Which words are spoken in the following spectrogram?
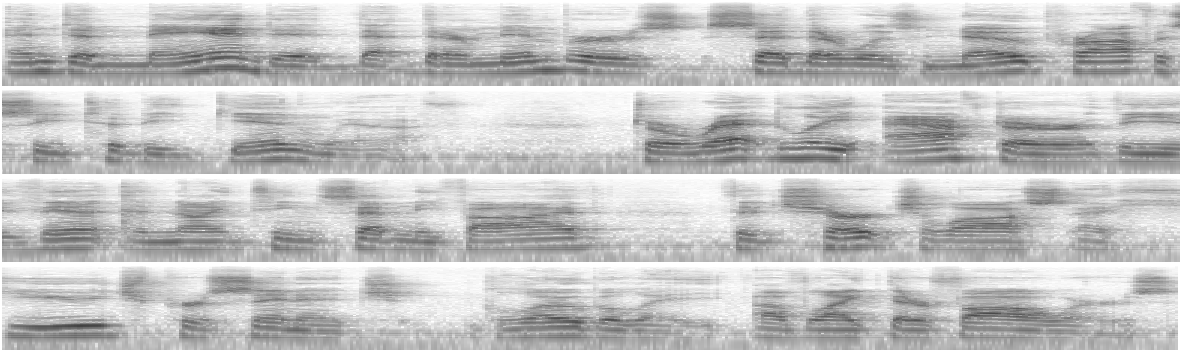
and demanded that their members said there was no prophecy to begin with. Directly after the event in 1975, the church lost a huge percentage globally of like their followers,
